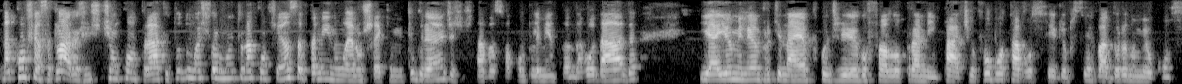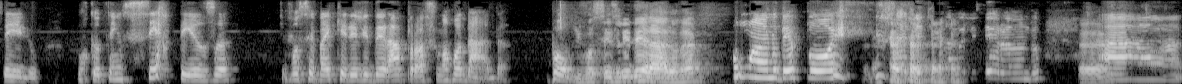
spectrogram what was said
na confiança. Claro, a gente tinha um contrato e tudo, mas foi muito na confiança. Também não era um cheque muito grande, a gente estava só complementando a rodada. E aí eu me lembro que na época o Diego falou para mim, Paty, eu vou botar você de observadora no meu conselho, porque eu tenho certeza que você vai querer liderar a próxima rodada. Bom. E vocês lideraram, né? Um ano depois, a gente estava liderando é. a,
